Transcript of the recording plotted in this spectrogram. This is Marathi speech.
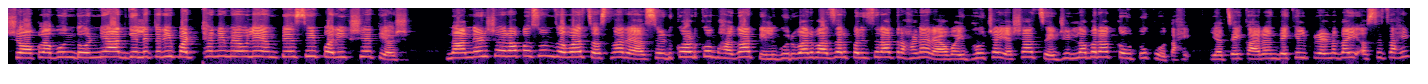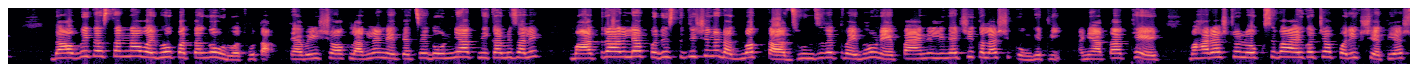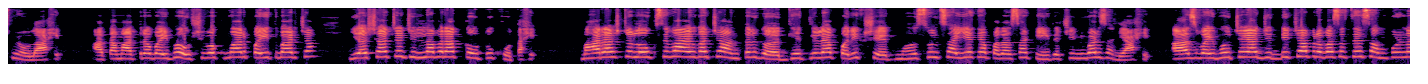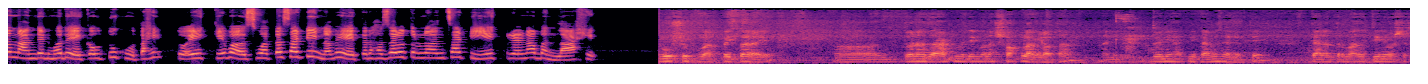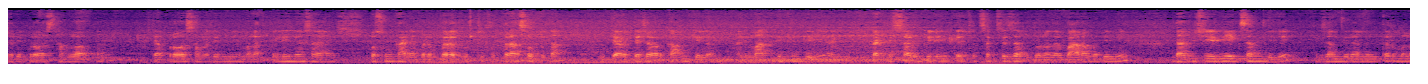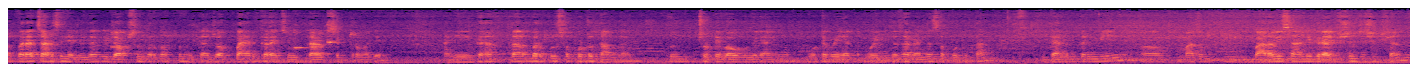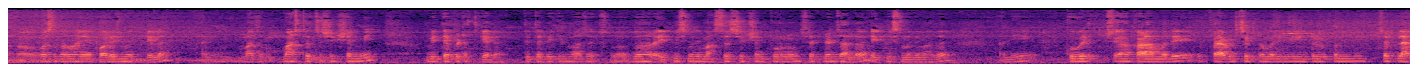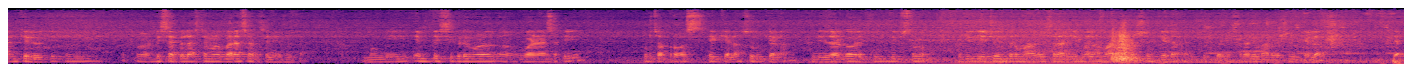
शॉक लागून दोन्ही आत गेले तरी पठ्ठ्याने मिळवले एमपीएससी परीक्षेत यश. नांदेड शहरापासून जवळच असणाऱ्या सिडकोडको भागातील गुरुवार बाजार परिसरात राहणाऱ्या वैभवच्या यशाचे जिल्हाभरात कौतुक होत आहे. याचे कारण देखील प्रेरणादायी असेच आहे. दहावीत असताना वैभव पतंग उडवत होता. त्यावेळी शॉक लागल्याने त्याचे दोन्ही हात निकामी झाले. मात्र आलेल्या परिस्थितीशी न डगमगता झुंजत वैभवने पायाने लिहिण्याची कला शिकून घेतली. आणि आता थेट महाराष्ट्र लोकसेवा आयोगाच्या परीक्षेत यश मिळवलं आहे. आता मात्र वैभव शिवकुमार पैतवारच्या यशाचे जिल्हाभरात कौतुक होत आहे. महाराष्ट्र लोकसेवा आयोगाच्या अंतर्गत घेतलेल्या परीक्षेत महसूल सहाय्यक या पदासाठी त्याची निवड झाली आहे. आज वैभवच्या या जिद्दीच्या प्रवासाचे संपूर्ण नांदेडमध्ये कौतुक होत आहे. तो एक केवळ स्वतःसाठी नव्हे तर हजारो तरुणांसाठी एक प्रेरणा बनला आहे. शिवकुमार पैतवार आहे. दोन हजार आठमध्ये मला शॉक लागला होता आणि दोन्ही हात निकामी झाले होते. त्यानंतर माझा तीन वर्षासाठी प्रवास थांबला होता. त्या प्रवासामध्ये मी मला लिहिण्यापासून खाण्यापर्यंत बऱ्याच गोष्टीचा त्रास होत होता. त्यावर त्या त्याच्यावर काम केलं आणि मात देखील केली आणि प्रॅक्टिस चालू केली. त्याच्यात सक्सेस झालं. दोन हजार बारामध्ये मी दहावीची री एक्झाम दिली एक्झाम दिल्यानंतर मला बऱ्याच अडचणी येत होत्या. की जॉब संदर्भात पण होत्या. जॉब बाहेर करायचे मी प्रायव्हेट सेक्टरमध्ये आणि घरातला भरपूर सपोर्ट होता आम्हाला. दोन छोटे भाऊ वगैरे आणि मोठ्या भाई वहिनीचा सगळ्यांचा सपोर्ट होता. त्यानंतर मी माझं बारावीचं आणि ग्रॅज्युएशनचं शिक्षण अं, वसंतराव या कॉलेजमध्ये केलं आणि माझं मास्टरचं शिक्षण मी विद्यापीठात केलं. तिथं देखील माझं दोन हजार एकवीसमध्ये मास्टर शिक्षण पूर्ण होऊन सेटमेंट झालं एकवीसमध्ये माझं. आणि कोविडच्या काळामध्ये प्रायव्हेट सेक्टरमध्ये मी इंटरव्ह्यू पण प्लॅन केले होते पण डिसेबल असल्यामुळे बऱ्याच अडचणी येत होत्या. मग मी एम पी एस सीकडे वळ वळण्यासाठी पुढचा प्रवास हे केला सुरू केला. आणि जळगाव येथील दीपसम म्हणजे यशवंतर महादेव सरांनी मला मार्गदर्शन केलं आणि कुलकर्णी सरांनी मार्गदर्शन केलं. त्या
